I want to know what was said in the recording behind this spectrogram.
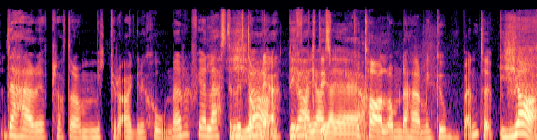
det här jag pratar om mikroaggressioner. För jag läste lite Ja, om det. Det är ja, faktiskt ja, på tal om det här med gubben typ. Ja,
